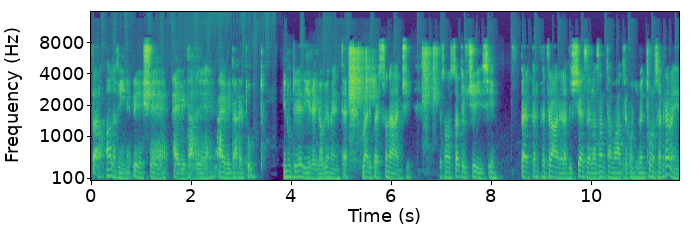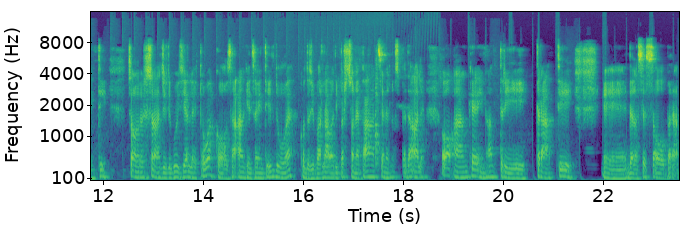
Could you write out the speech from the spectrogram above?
però alla fine riesce a evitare, a evitare tutto. Inutile dire che ovviamente vari personaggi che sono stati uccisi per perpetrare la discesa della Santa Madre con i 21 sacramenti sono personaggi di cui si è letto qualcosa anche in Silent Hill 2 quando si parlava di persone pazze nell'ospedale o anche in altri tratti eh, della stessa opera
